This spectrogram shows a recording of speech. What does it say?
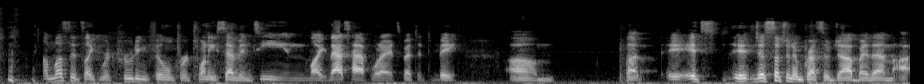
Unless it's like recruiting film for 2017, like that's half what I expect it to be. Um, but it, it's it, just such an impressive job by them. I,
